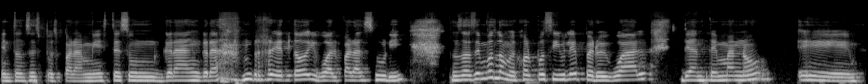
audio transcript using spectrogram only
Entonces, pues para mí este es un gran, gran reto igual para Suri. Nos hacemos lo mejor posible, pero igual de antemano, eh,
